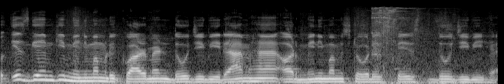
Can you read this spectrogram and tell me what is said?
तो इस गेम की मिनिमम रिक्वायरमेंट दो जी बी रैम है और मिनिमम स्टोरेज स्पेस दो जी बी है।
